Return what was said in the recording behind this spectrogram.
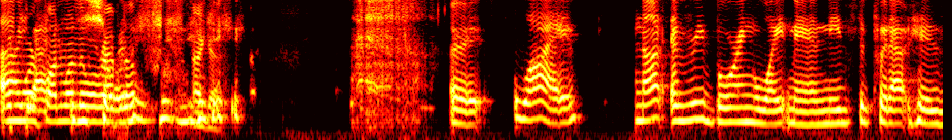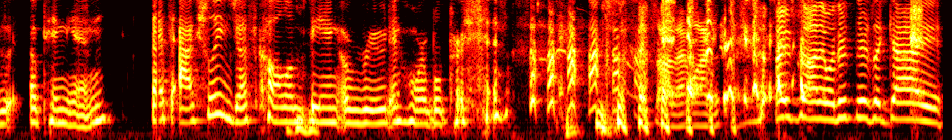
Uh, more yeah, fun one, then we'll sure. up. Okay. All right. Why? Not every boring white man needs to put out his opinion. That's actually just called being a rude and horrible person. I saw that one. I saw that one. There, there's a guy,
